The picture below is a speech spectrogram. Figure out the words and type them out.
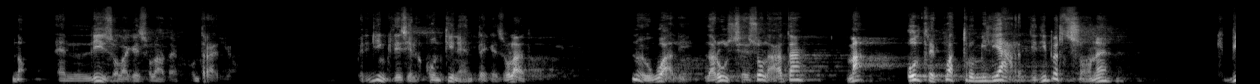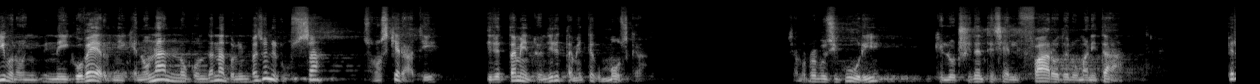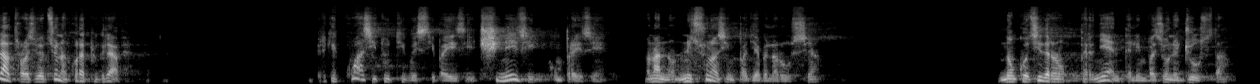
No, è l'isola che è isolata, al contrario. Per gli inglesi è il continente che è isolato. Noi uguali, la Russia è isolata, ma oltre 4 miliardi di persone che vivono in, nei governi che non hanno condannato l'invasione russa sono schierati direttamente o indirettamente con Mosca. Siamo proprio sicuri che l'Occidente sia il faro dell'umanità? Peraltro la situazione è ancora più grave, perché quasi tutti questi paesi, cinesi compresi, non hanno nessuna simpatia per la Russia, non considerano per niente l'invasione giusta,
